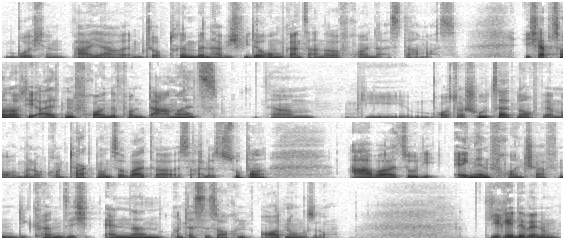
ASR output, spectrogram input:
wo ich ein paar Jahre im Job drin bin, habe ich wiederum ganz andere Freunde als damals. Ich habe zwar noch die alten Freunde von damals, ähm, die aus der Schulzeit noch, wir haben auch immer noch Kontakt und so weiter, ist alles super. Aber so die engen Freundschaften, die können sich ändern und das ist auch in Ordnung so. Die Redewendung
